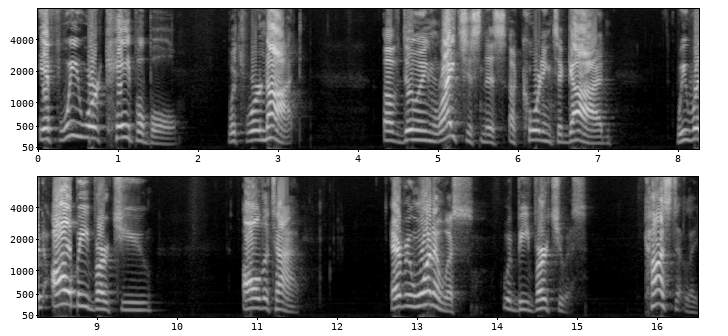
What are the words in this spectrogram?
If we were capable which we're not, of doing righteousness according to God, we would all be virtue all the time. Every one of us would be virtuous constantly.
